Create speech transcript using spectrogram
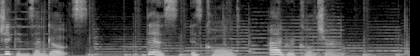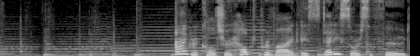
chickens, and goats. This is called agriculture. Agriculture helped provide a steady source of food.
